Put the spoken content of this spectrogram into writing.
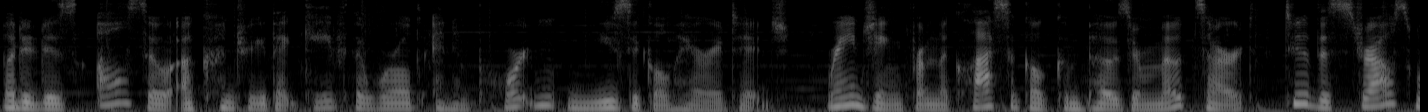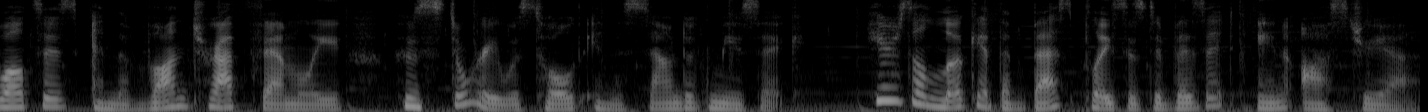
but it is also a country that gave the world an important musical heritage, ranging from the classical composer Mozart to the Strauss waltzes and the Von Trapp family, whose story was told in The Sound of Music. Here's a look at the best places to visit in Austria.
